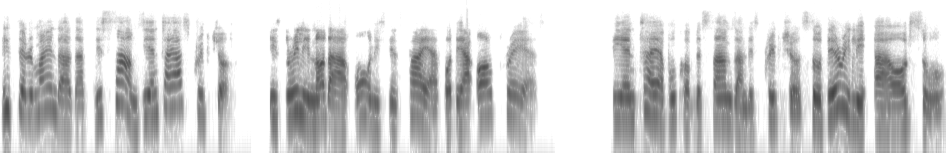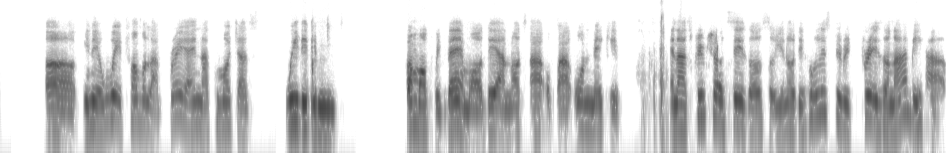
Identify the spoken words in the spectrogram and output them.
it's a reminder that the Psalms, the entire scripture, is really not our own, it's inspired, but they are all prayers. The entire book of the Psalms and the scriptures. So they really are also, uh, in a way, formula prayer in as much as we didn't come up with them or they are not our, of our own making. And as scripture says also, you know, the Holy Spirit prays on our behalf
